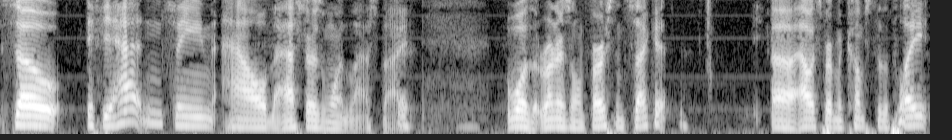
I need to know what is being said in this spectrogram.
So, if you hadn't seen how the Astros won last night, was it runners on first and second? Uh, Alex Bregman comes to the plate.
